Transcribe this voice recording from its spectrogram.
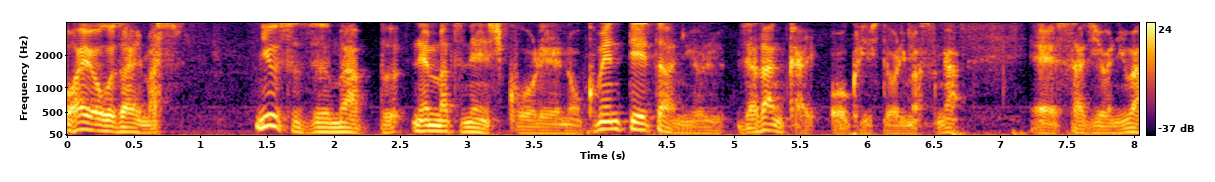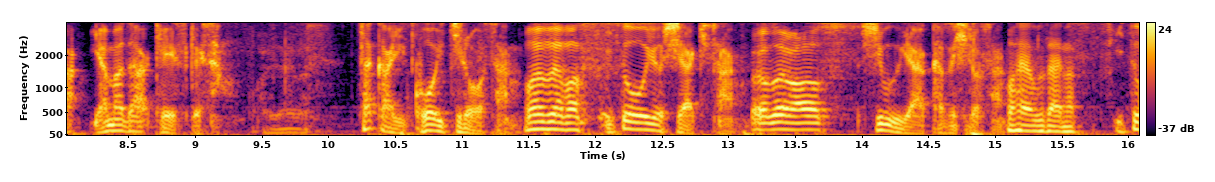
おはようございます。ニュースズームアップ年末年始恒例のコメンテーターによる座談会をお送りしておりますが、えー、スタジオには山田圭介さん酒井光一郎さんおはようございます。伊藤義明さんおはようございます。渋谷和弘さんおはようございます。伊藤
